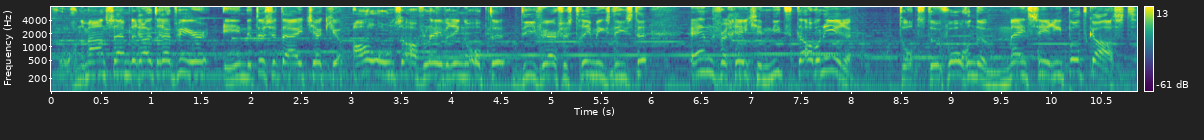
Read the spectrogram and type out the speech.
Volgende maand zijn we er uiteraard weer. In de tussentijd check je al onze afleveringen op de diverse streamingsdiensten. En vergeet je niet te abonneren. Tot de volgende Mijn Serie podcast.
